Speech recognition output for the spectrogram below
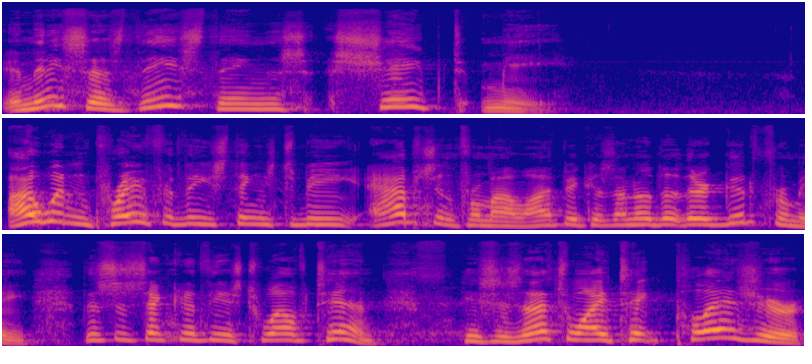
And then he says, These things shaped me. I wouldn't pray for these things to be absent from my life because I know that they're good for me. This is 2 Corinthians 12 10. He says, That's why I take pleasure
